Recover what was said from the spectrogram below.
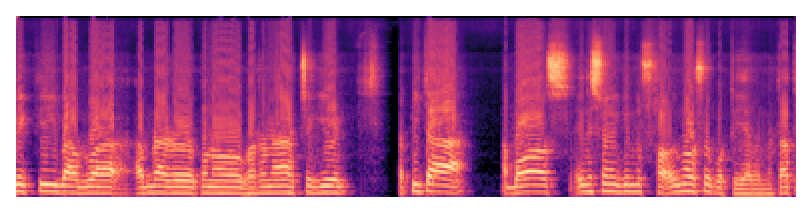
ব্যক্তি বা, আপনার কোনো ঘটনা হচ্ছে গিয়ে, পিতা বস এদের সঙ্গে কিন্তু সংঘর্ষ করতে যাবেন না। তাতে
